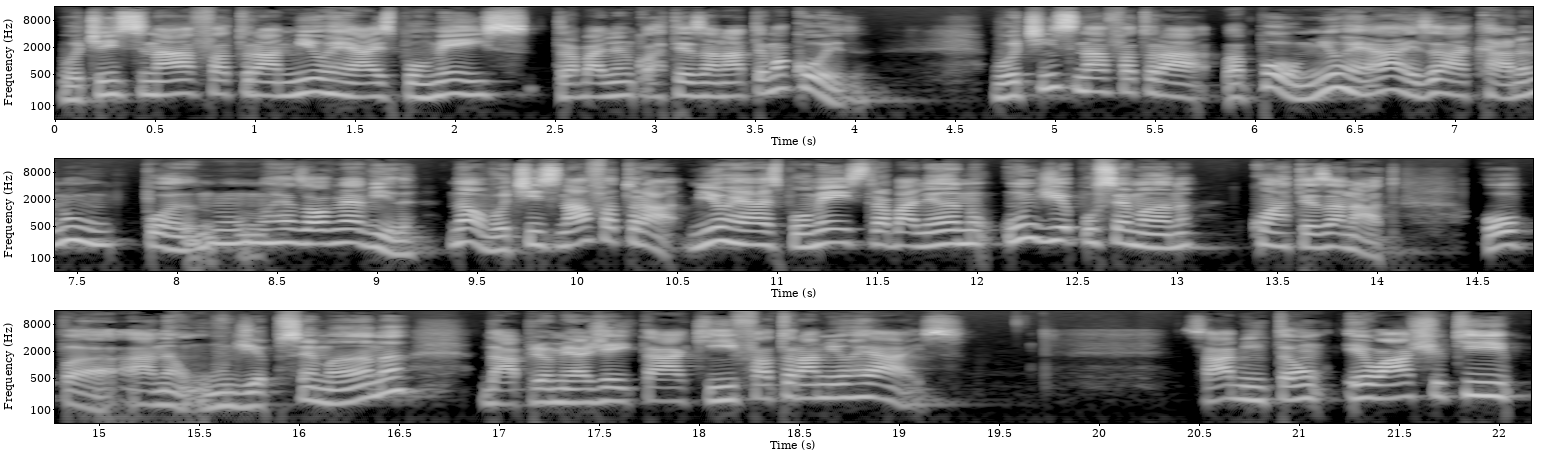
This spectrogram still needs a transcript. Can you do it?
vou te ensinar a faturar mil reais por mês trabalhando com artesanato é uma coisa. Vou te ensinar a faturar, ah, pô, mil reais? Ah, cara, não, pô, não, não resolve minha vida. Não, vou te ensinar a faturar mil reais por mês trabalhando um dia por semana com artesanato. Opa, ah não, um dia por semana dá para eu me ajeitar aqui e faturar mil reais. Sabe? Então, eu acho que.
